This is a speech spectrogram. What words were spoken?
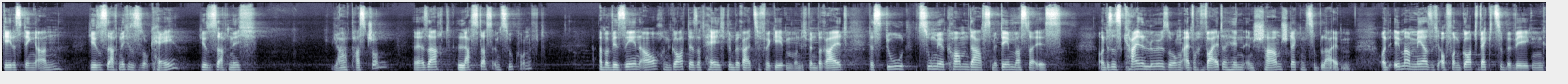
geh das Ding an. Jesus sagt nicht, es ist okay. Jesus sagt nicht, ja, passt schon. Er sagt, lass das in Zukunft. Aber wir sehen auch einen Gott, der sagt, hey, ich bin bereit zu vergeben und ich bin bereit, dass du zu mir kommen darfst mit dem, was da ist. Und es ist keine Lösung, einfach weiterhin in Scham stecken zu bleiben und immer mehr sich auch von Gott wegzubewegen,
